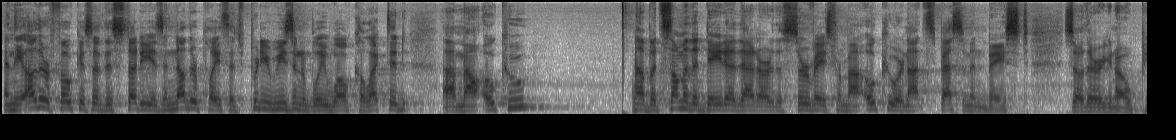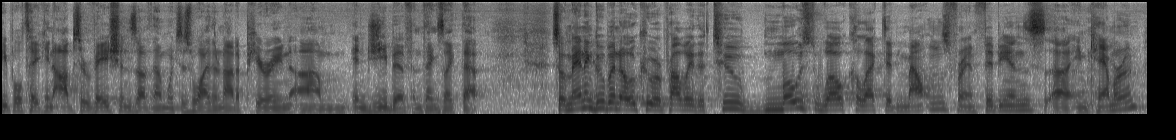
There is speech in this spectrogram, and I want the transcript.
And the other focus of this study is another place that's pretty reasonably well collected, uh, Mount Oku, uh, but some of the data that are the surveys from Mount Oku are not specimen based. So they're you know, people taking observations of them, which is why they're not appearing um, in GBIF and things like that. So Manengouba and Oku are probably the two most well collected mountains for amphibians uh, in Cameroon.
